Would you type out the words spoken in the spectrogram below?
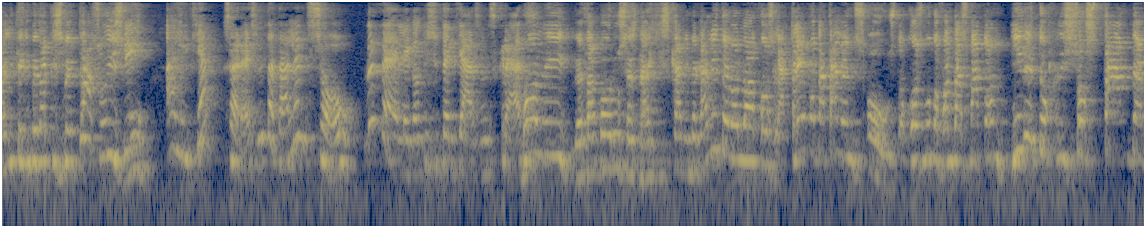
καλύτερη μετά τη μετάσοη Τι, μου. αλήθεια, σ' αρέσουν τα talent show. Δεν θα έλεγα ότι σου ταιριάζουν, Scratch. Μόλι δεν θα μπορούσες να έχεις κάνει μεγαλύτερο λάθος. Λατρεύω τα talent show. Στον κόσμο των φαντασμάτων είναι το χρυσό στάνταρ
